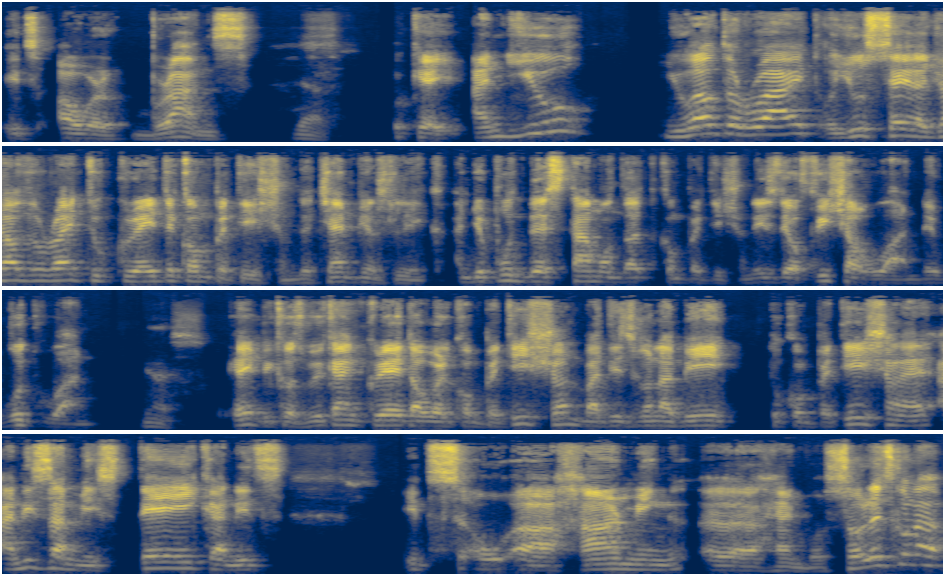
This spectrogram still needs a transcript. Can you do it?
it's our brands yeah. okay and you you have the right or you say that you have the right to create the competition the champions league and you put the stamp on that competition it's the official one the good one yes okay because we can create our competition but it's going to be to competition and it's a mistake and it's it's uh, harming uh, handball. So let's gonna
